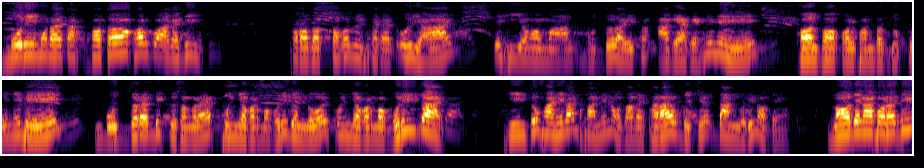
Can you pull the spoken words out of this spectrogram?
মরি মরাই তার কত কল্প আগে দি। প্রদত্ত ফেরাত ওই আয় যে হিয়ং মাল বুদ্ধ লাগিত আগে আগে হেনে। কল্প কল্পান্ত দুঃখে নেবে। বুদ্ধরা বিক্ষু সংগ্রহ পুণ্যকর্ম করি জন্য ওই পুণ্যকর্ম করি দেয় কিন্তু ফানি দান, ফানি নদালে তারা উদ্দেশ্যে দান করি নদে। নদে না পরে দি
